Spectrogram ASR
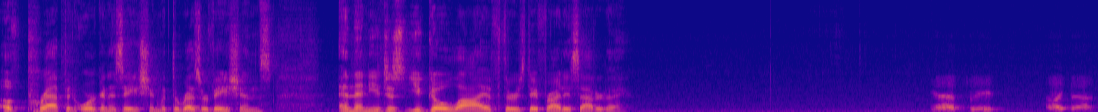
of prep and organization with the reservations, and then you just you go live Thursday, Friday, Saturday. Yeah, that's sweet. I like that.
